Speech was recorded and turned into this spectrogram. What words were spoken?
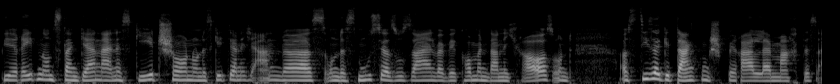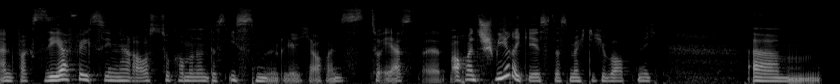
wir reden uns dann gerne ein, es geht schon und es geht ja nicht anders und es muss ja so sein, weil wir kommen da nicht raus. Und aus dieser Gedankenspirale macht es einfach sehr viel Sinn herauszukommen und das ist möglich, auch wenn es zuerst, äh, auch wenn es schwierig ist, das möchte ich überhaupt nicht ähm,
